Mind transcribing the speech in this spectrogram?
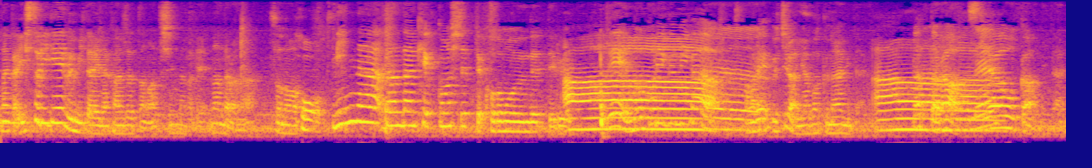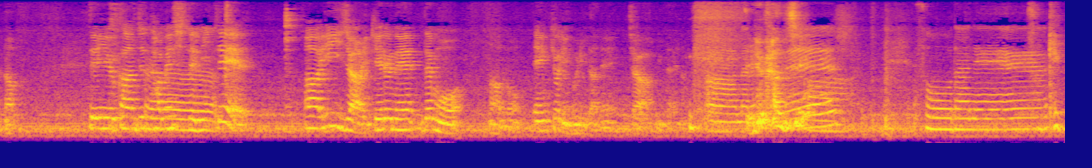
なんか椅子取りゲームみたいな感じだったの私の中で。なんだろうな。そのほみんなだんだん結婚してって子供産んでってる。で残り組があれ？うちらやばくないみたいな。あだったらー付き合おうかみたいな。っていう感じで試してみてあいいじゃんいけるね。でもあの遠距離無理だね。じゃあみたいな。あってるほどいう感じ。ね そうだね。結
